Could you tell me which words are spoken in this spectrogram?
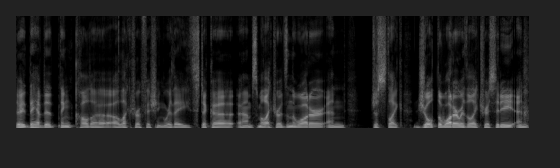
they, they have the thing called uh, electrofishing where they stick uh, um, some electrodes in the water and just like jolt the water with electricity and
